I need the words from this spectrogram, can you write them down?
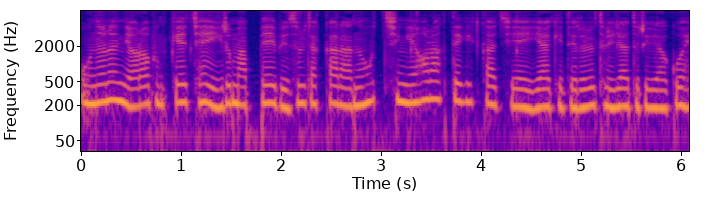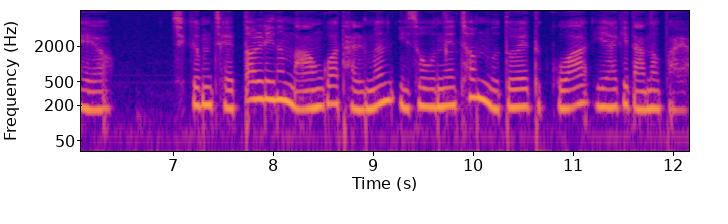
오늘은 여러분께 제 이름 앞에 미술작가라는 호칭이 허락되기까지의 이야기들을 들려드리려고 해요. 지금 제 떨리는 마음과 닮은 이소은의 첫 무도회 듣고 와 이야기 나눠봐요.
